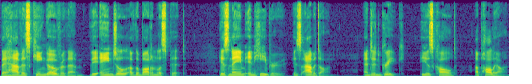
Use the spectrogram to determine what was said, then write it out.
They have as king over them the angel of the bottomless pit. His name in Hebrew is Abaddon, and in Greek he is called Apollyon,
